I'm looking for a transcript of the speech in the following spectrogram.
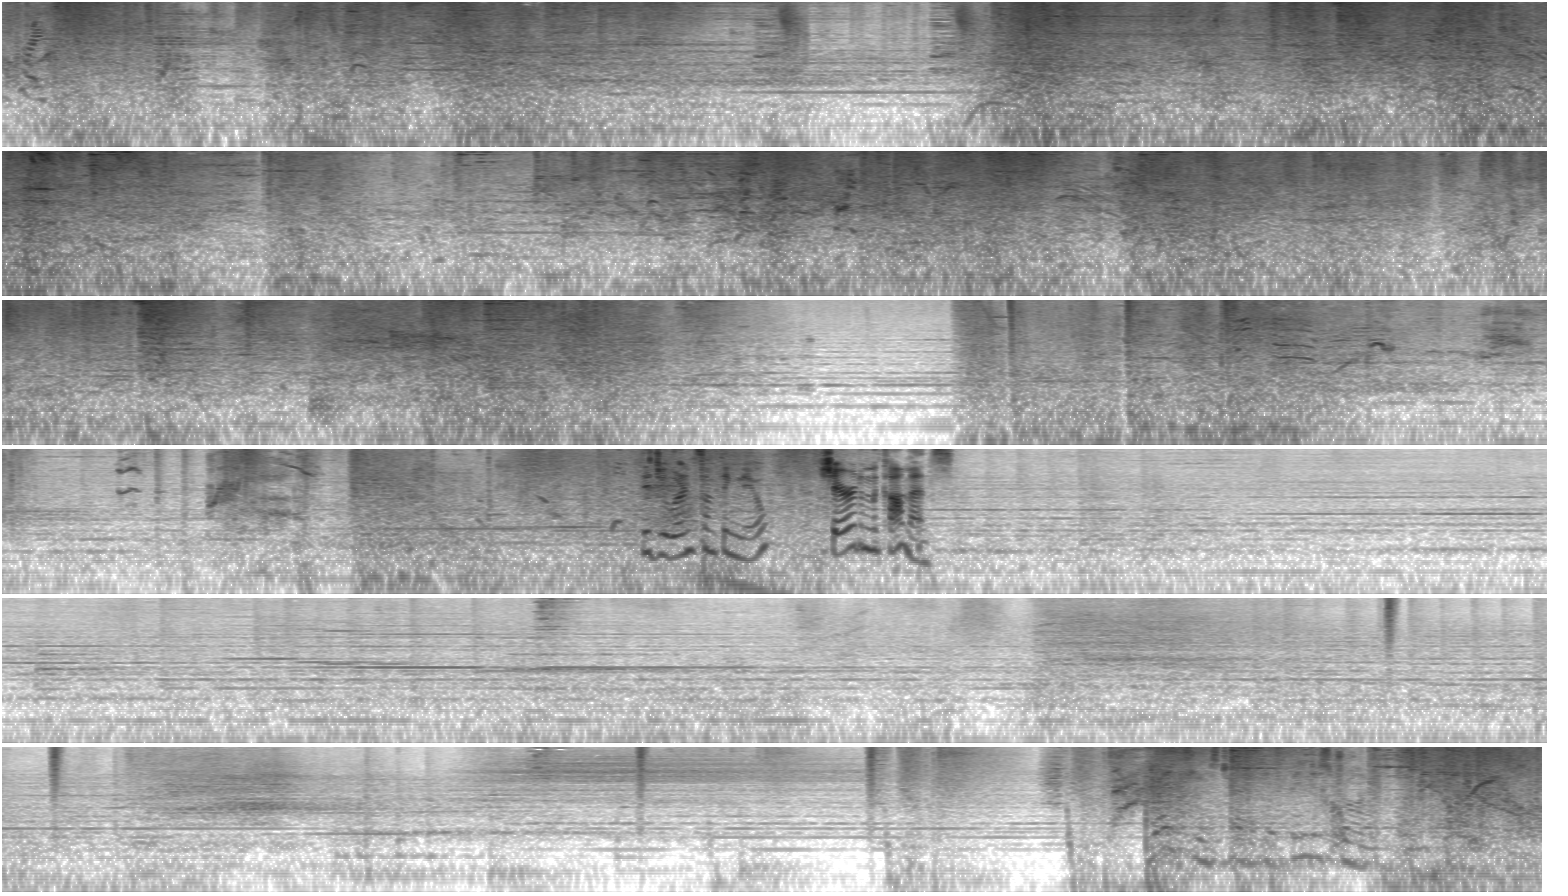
going to Did you learn something new? Share it in the comments. Team's turret has been destroyed.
